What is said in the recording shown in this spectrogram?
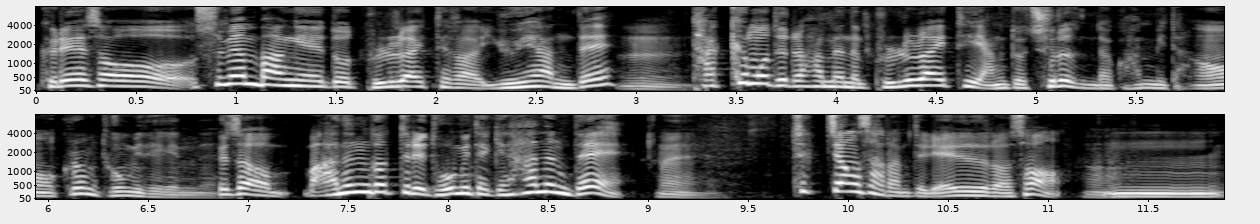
그래서 수면 방해에도 blue light가 유해한데 음. dark mode를 하면은 blue light 양도 줄어든다고 합니다. 어, 그럼 도움이 되겠네. 그래서 많은 것들이 도움이 되긴 하는데 네. 특정 사람들 예를 들어서 음,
